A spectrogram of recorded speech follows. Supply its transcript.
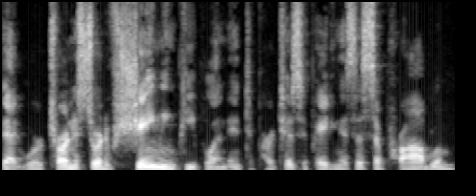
that we're trying to sort of shaming people into participating. Is this a problem?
